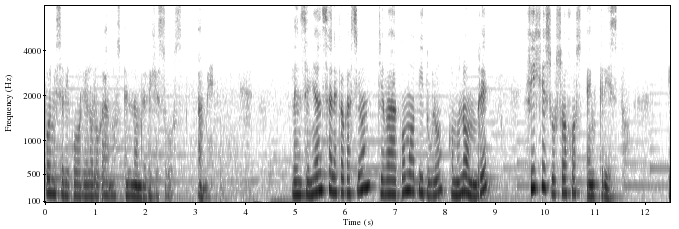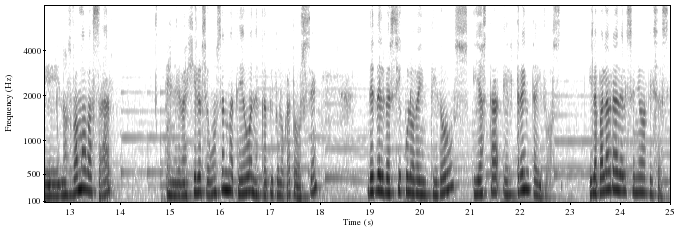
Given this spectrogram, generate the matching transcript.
Por misericordia lo rogamos en nombre de Jesús. Amén. La enseñanza en esta ocasión lleva como título, como nombre, Fije sus ojos en Cristo. Y nos vamos a basar en el Evangelio según San Mateo en el capítulo 14, desde el versículo 22 y hasta el 32. Y la palabra del Señor dice así.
